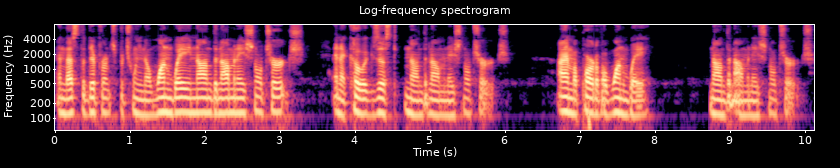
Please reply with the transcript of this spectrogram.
And that's the difference between a one way non denominational church and a coexist non denominational church. I am a part of a one way non denominational church.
